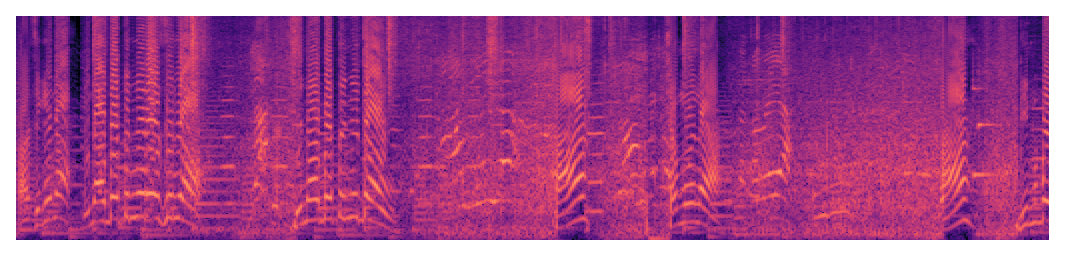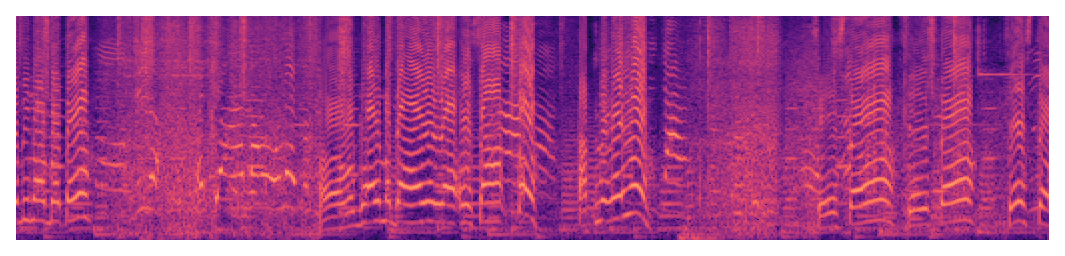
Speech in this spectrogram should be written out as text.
O, sige na. Binabato niyo raw sila. Binabato niyo daw. Ha? Siya muna. Ha? Di mo ba binabato? O, huwag na kayo mag-aaway. ah. O, sakto. Tatlo kayo. Sesto, sesto, sesto.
